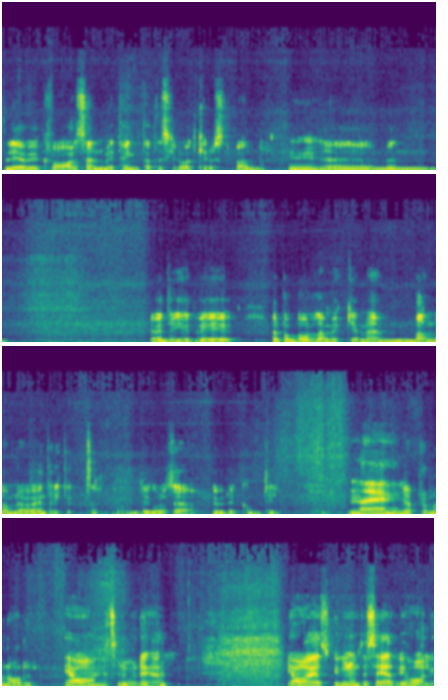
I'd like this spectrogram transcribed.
blev ju kvar sen vi tänkte att det skulle vara ett krustband. Mm. Eh, Men jag vet inte riktigt. Vi höll på att bolla mycket med bandnamn. Jag vet inte riktigt om det går att säga hur det kom till. Nej. Många promenader. Ja, jag tror det. Ja, jag skulle nog inte säga att vi har...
